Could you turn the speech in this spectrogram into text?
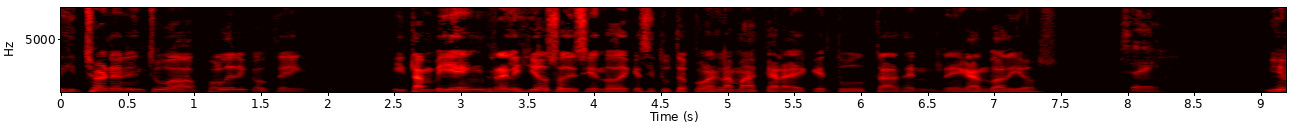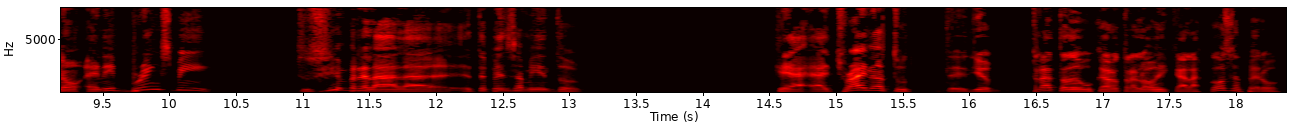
he turned it into a political thing y también religioso diciendo de que si tú te pones la máscara es que tú estás negando a Dios. Sí. You know, and it brings me to siempre la, la- este pensamiento que I, I try not to, yo trato de buscar otra lógica a las cosas, pero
